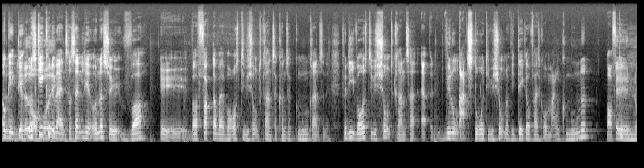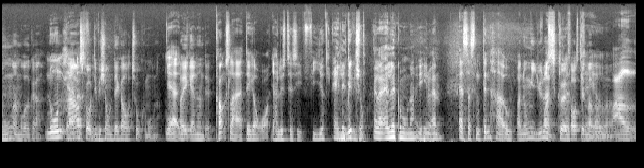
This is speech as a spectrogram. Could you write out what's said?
Okay, ved- det, jeg ved måske kunne det være interessant lige at undersøge, hvor, øh, hvor fucked up er vores divisionsgrænser kontra kommunegrænserne. Fordi vores divisionsgrænser er, vi er nogle ret store divisioner, vi dækker jo faktisk over mange kommuner ofte. Øh, nogle områder gør. Nogle, Haraldsgaard Division dækker over to kommuner, ja, og ikke andet end det. Kongslejr dækker over, jeg har lyst til at sige fire. Alle Mindst. division. Eller alle kommuner i hele verden. Altså sådan, den har jo, Og nogle i Jylland, Roskilde, kunne jeg forestille mig, var meget,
